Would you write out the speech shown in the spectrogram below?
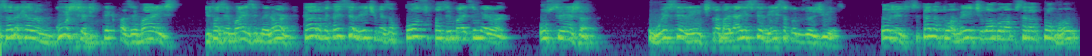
sabe aquela angústia de ter que fazer mais, de fazer mais e melhor? Cara, vai estar excelente, mas eu posso fazer mais e melhor. Ou seja, o excelente, trabalhar a excelência todos os dias. Então, gente, se está na tua mente, logo, logo será na tua mão.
